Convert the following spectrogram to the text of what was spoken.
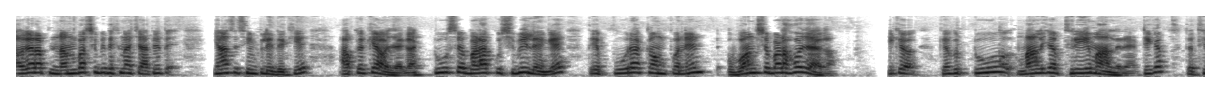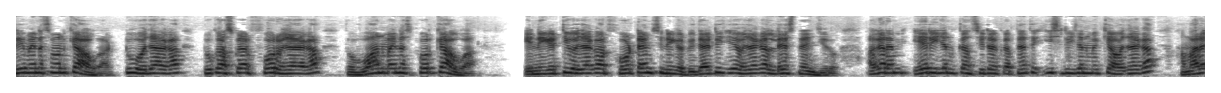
अगर आप नंबर से भी देखना चाहते हैं तो यहाँ से सिंपली देखिए, आपका क्या हो जाएगा टू से बड़ा कुछ भी लेंगे तो ये पूरा कंपोनेंट वन से बड़ा हो जाएगा, ठीक है? क्योंकि टू मान लीजिए आप थ्री ही मान ले रहे हैं, ठीक है? तो थ्री माइनस वन क्या होगा टू हो जाएगा टू का स्क्वायर फोर हो जाएगा तो वन माइनस फोर क्या हुआ? ये निगेटिव हो जाएगा और four times negative that is ये हो जाएगा लेस देन ज़ीरो अगर हम ए रीजन कंसीडर करते हैं तो इस रीजन में क्या हो जाएगा? हमारा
